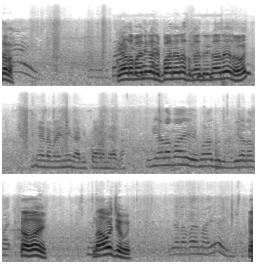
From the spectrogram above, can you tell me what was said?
चला. येडा का नाही पाण्याला असं काहीतरी गाणं आहे ना होय? येडाबाई निघाली पाण्याला. येडाबाई आहे माझं नाव येडाबाई. होय. नावाचे होय. येडाबाई नाही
